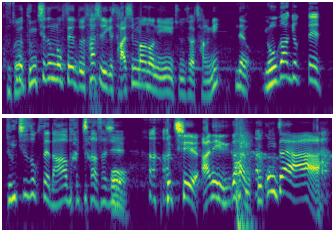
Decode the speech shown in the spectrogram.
그죠? 그리고 등치 등록세도 사실 이게 40만 원이 준수야 작니? 근데 요 가격대 등치 속세 나와봤자 사실 어. 그치. 아니, 그니까 그 공짜야.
